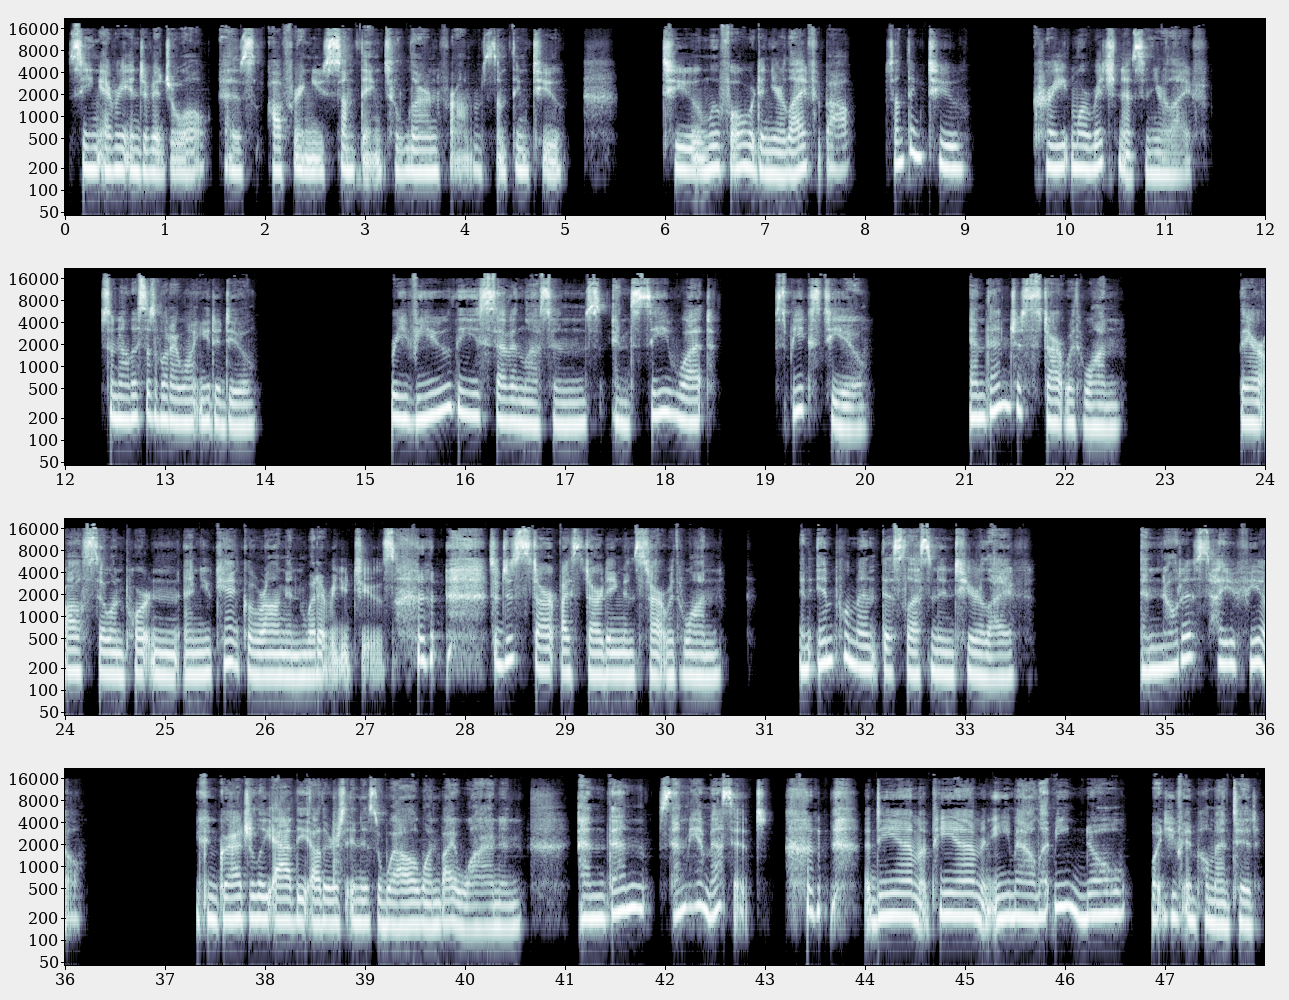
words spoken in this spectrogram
Seeing every individual as offering you something to learn from, something to to move forward in your life about, something to create more richness in your life. So now this is what I want you to do. Review these seven lessons and see what speaks to you. And then just start with one. They are all so important, and you can't go wrong in whatever you choose. so just start by starting and start with one and implement this lesson into your life and notice how you feel. You can gradually add the others in as well, one by one, and and then send me a message, a DM, a PM, an email. Let me know what you've implemented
